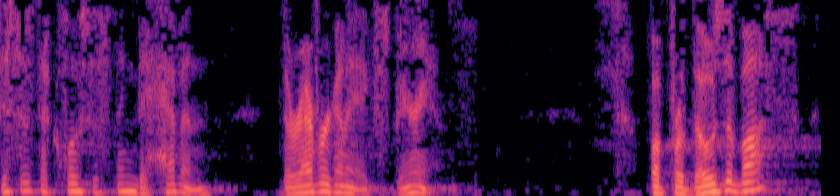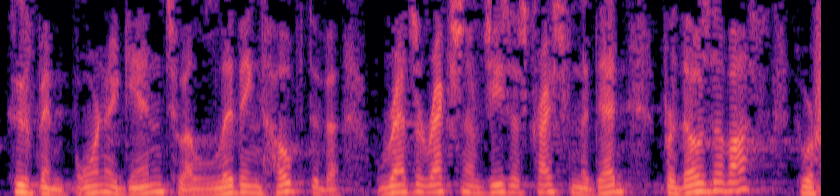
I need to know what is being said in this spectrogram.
this is the closest thing to heaven they're ever going to experience. But for those of us who've been born again to a living hope through the resurrection of Jesus Christ from the dead, for those of us who are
